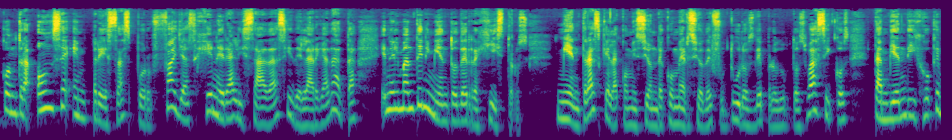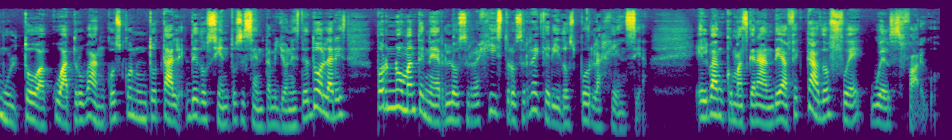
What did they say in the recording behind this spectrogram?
contra 11 empresas por fallas generalizadas y de larga data en el mantenimiento de registros, mientras que la Comisión de Comercio de Futuros de Productos Básicos también dijo que multó a cuatro bancos con un total de 260 millones de dólares por no mantener los registros requeridos por la agencia. El banco más grande afectado fue Wells Fargo.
